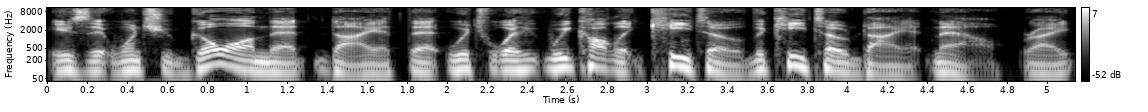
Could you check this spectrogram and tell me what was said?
is that once you go on that diet, that which we we call it keto, the keto diet now, right?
